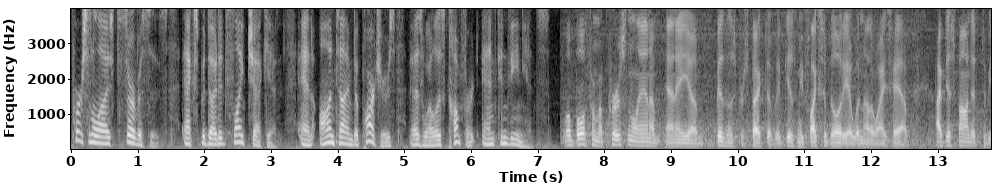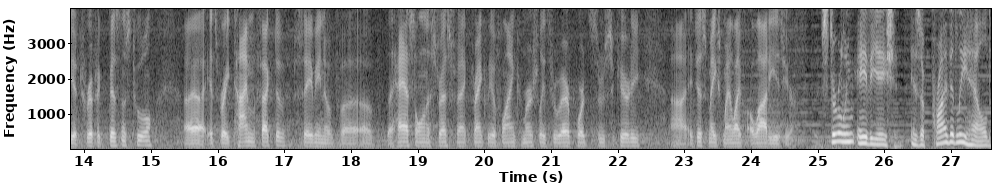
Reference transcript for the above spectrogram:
personalized services, expedited flight check in, and on time departures, as well as comfort and convenience. Well, both from a personal and a, and a uh, business perspective, it gives me flexibility I wouldn't otherwise have. I've just found it to be a terrific business tool. Uh, it's very time effective, saving of, uh, of, the hassle and the stress, frankly, of flying commercially through airports, through security. Uh, it just makes my life a lot easier. Sterling Aviation is a privately held,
